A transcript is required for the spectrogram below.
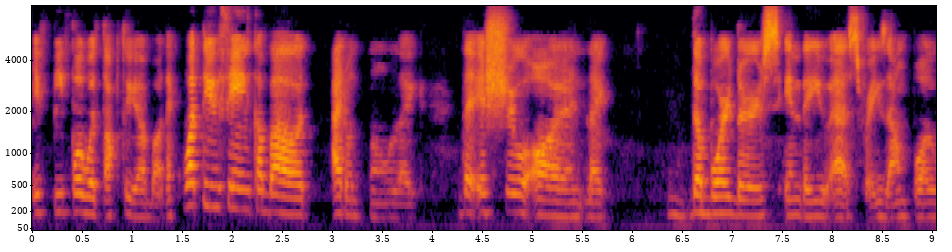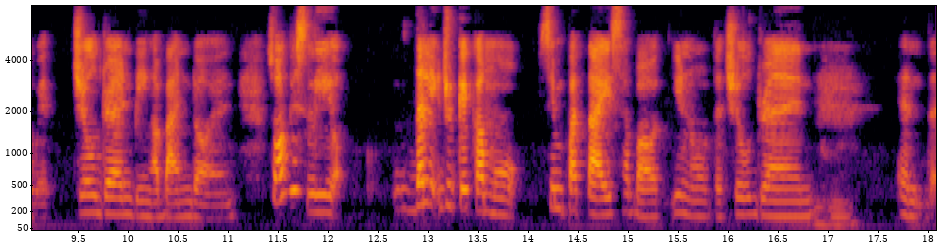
if people would talk to you about like what do you think about I don't know like the issue on like the borders in the US for example with children being abandoned. So obviously dali jud kay kamo sympathize about you know the children Mhm. and the,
